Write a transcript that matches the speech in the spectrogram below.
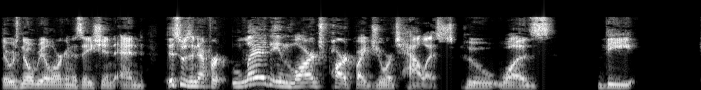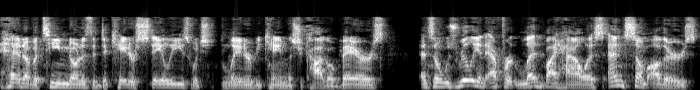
There was no real organization. And this was an effort led in large part by George Halas, who was the head of a team known as the Decatur Staleys, which later became the Chicago Bears. And so it was really an effort led by Halas and some others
